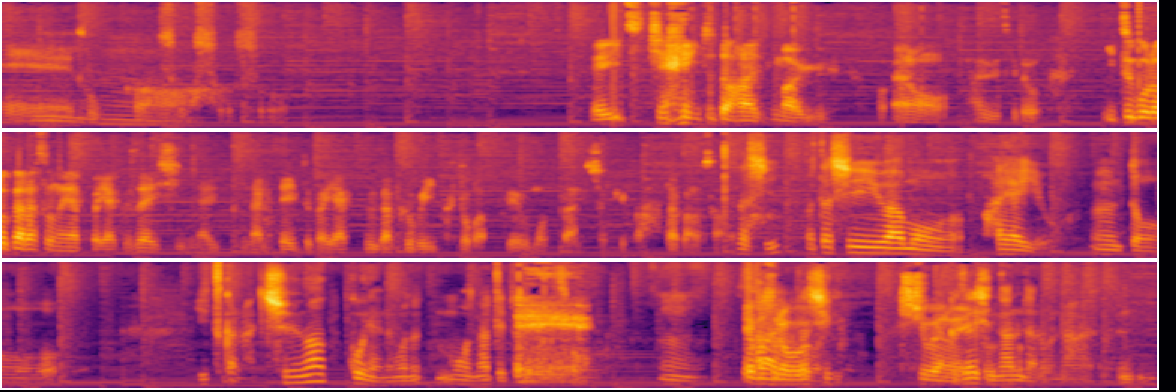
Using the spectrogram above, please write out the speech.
へえ、うんそっうんか。そうそうそう。え、ちなみにちょっとは、まあ、あの、あれですけど、いつ頃からそのやっぱ薬剤師になりなりたいとか薬学部行くとかって思ったんでしたっけ？か、高野さんは。私？私はもう早いよ。うんと、いつかな？中学校にはねもうもうなってたんですよ。うん。やっぱそれを父親の薬剤師になるんだろうな。うん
